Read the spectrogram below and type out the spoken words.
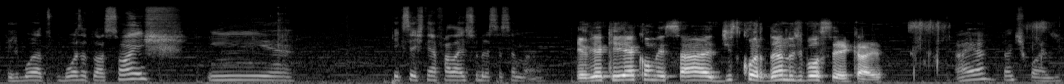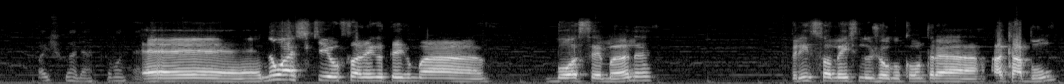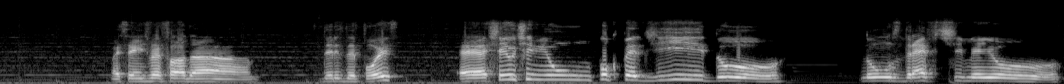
fez boas, boas atuações. E o que, que, vocês têm a falar sobre essa semana? Eu ia querer começar discordando de você, Caio. Ah, é? Então discorde. Pode discordar, fica à vontade. É... Não acho que o Flamengo teve uma boa semana, principalmente no jogo contra a Cabum. Mas a gente vai falar da, deles depois. É, achei o time um pouco perdido, nos draft meio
